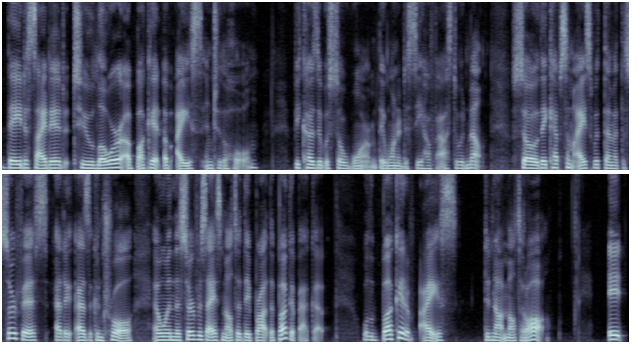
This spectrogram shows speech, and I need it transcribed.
they decided to lower a bucket of ice into the hole because it was so warm. They wanted to see how fast it would melt. So they kept some ice with them at the surface at a, as a control. And when the surface ice melted, they brought the bucket back up. Well, the bucket of ice did not melt at all. It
